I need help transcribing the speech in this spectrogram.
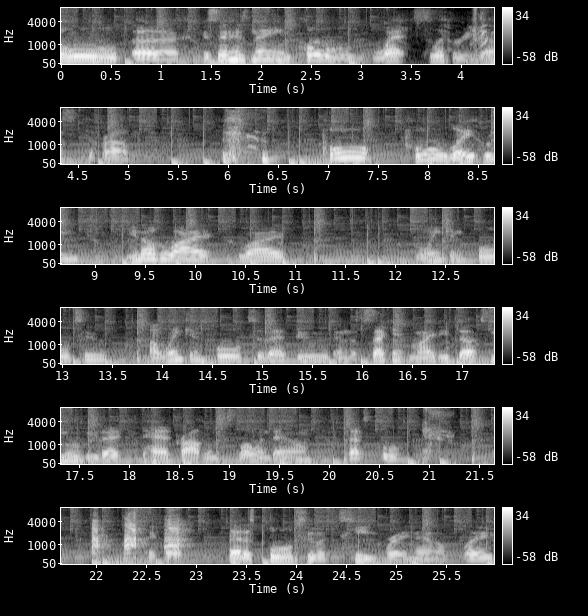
Pool, uh, it's in his name. Pool, wet, slippery. That's the problem. pool, pool. Lately, you know who I who I linking pool to? I'm linking pool to that dude in the second Mighty Ducks movie that had problems slowing down. That's pool. Like, that, that is pool to a T right now. Like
